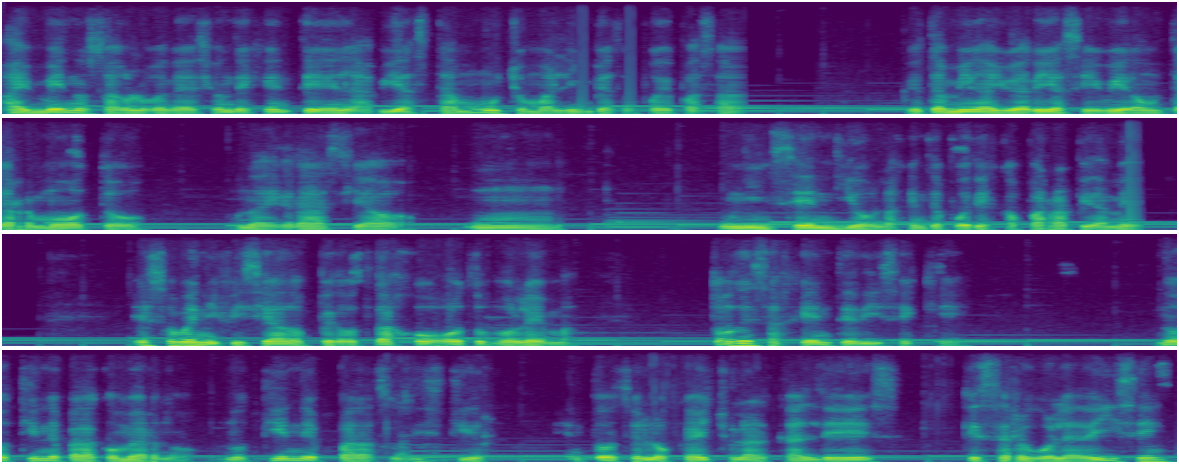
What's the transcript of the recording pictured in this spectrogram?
Hay menos aglomeración de gente en las vías, está mucho más limpia, se puede pasar. Que también ayudaría si hubiera un terremoto, una desgracia, un, un incendio, la gente podría escapar rápidamente. Eso beneficiado, pero trajo otro problema. Toda esa gente dice que no tiene para comer, ¿no? No tiene para subsistir. Entonces lo que ha hecho el alcalde es que se regularicen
